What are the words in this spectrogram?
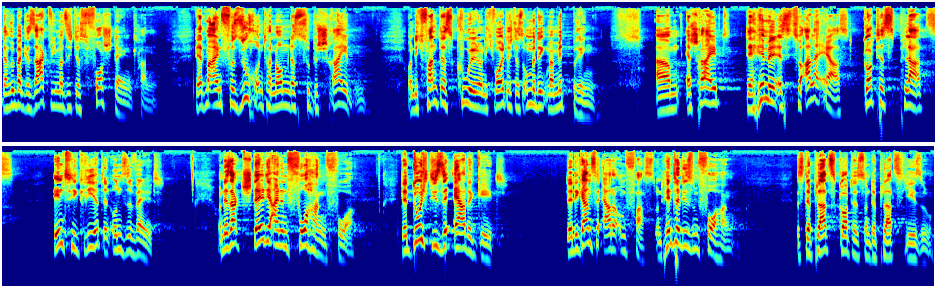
darüber gesagt, wie man sich das vorstellen kann. Der hat mal einen Versuch unternommen, das zu beschreiben. Und ich fand das cool und ich wollte euch das unbedingt mal mitbringen. Ähm, er schreibt, der Himmel ist zuallererst Gottes Platz integriert in unsere Welt. Und er sagt, stell dir einen Vorhang vor, der durch diese Erde geht, der die ganze Erde umfasst. Und hinter diesem Vorhang ist der Platz Gottes und der Platz Jesu.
